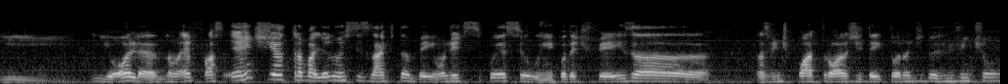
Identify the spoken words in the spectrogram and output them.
e, e olha, não é fácil. E a gente já trabalhou no Esses Live também, onde a gente se conheceu, quando a gente fez a, as 24 horas de Daytona de 2021.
